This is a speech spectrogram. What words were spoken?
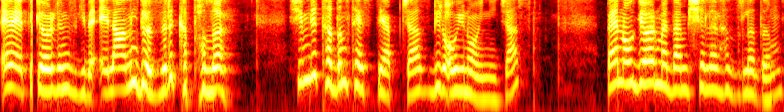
Evet gördüğünüz gibi Ela'nın gözleri kapalı. Şimdi tadım testi yapacağız. Bir oyun oynayacağız. Ben o görmeden bir şeyler hazırladım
